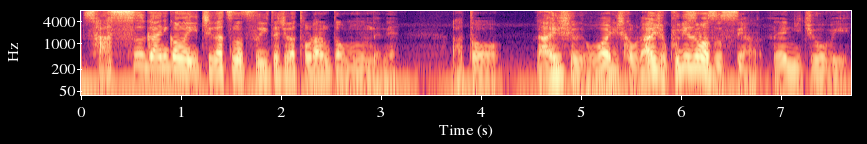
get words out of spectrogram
さすがにこの1月の1日は撮らんと思うんでね。あと、来週で終わり。しかも来週クリスマスっすやん。ね、日曜日。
